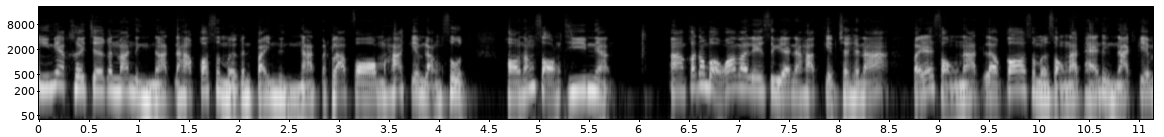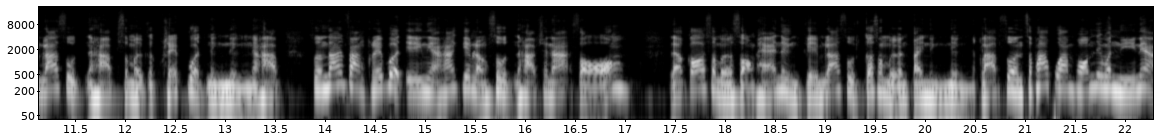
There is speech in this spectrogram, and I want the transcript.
นี้เนี่ยเคยเจอกันมา 1 นัดนะครับก็เสมอกันไป 1 นัดนะครับฟอร์ม 5 เกมหลังสุดของทั้ง 2 ทีมเนี่ย อ่าก็ต้องบอกว่ามาเลเซียนะครับเก็บชัยชนะไปได้ 2 นัด แล้วก็เสมอ 2 นัดแพ้ 1 นัดเกมล่าสุดนะครับเสมอกับเครปเวิร์ด1-1นะครับส่วนด้านฝั่งเครปเวิร์ดเองเนี่ย5เกมหลังสุดนะครับชนะ 2 แล้วก็เสมอ 2 แพ้ 1 เกมล่าสุดก็เสมอกันไป 1-1นะครับส่วนสภาพความพร้อมในวันนี้เนี่ย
